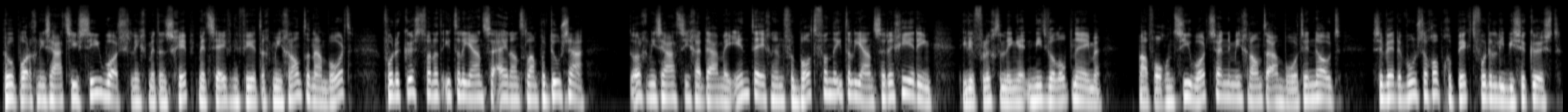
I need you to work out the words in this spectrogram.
Hulporganisatie Sea-Watch ligt met een schip met 47 migranten aan boord... voor de kust van het Italiaanse eiland Lampedusa. De organisatie gaat daarmee in tegen een verbod van de Italiaanse regering... die de vluchtelingen niet wil opnemen... Maar volgens Sea-Watch zijn de migranten aan boord in nood. Ze werden woensdag opgepikt voor de Libische kust.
